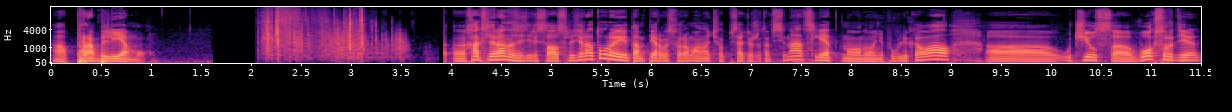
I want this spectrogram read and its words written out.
а, проблему. Э, Хаксли рано заинтересовался литературой, там первый свой роман начал писать уже там в 17 лет, но он его не публиковал. А, учился в Оксфорде,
